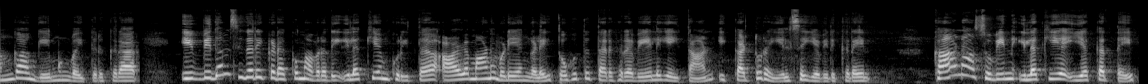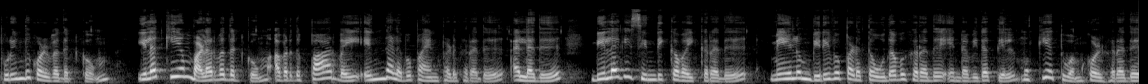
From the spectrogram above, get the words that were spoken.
அங்காங்கே முன்வைத்திருக்கிறார். இவ்விதம் சிதறி கிடக்கும் அவரது இலக்கியம் குறித்த ஆழமான விடயங்களை தொகுத்து தருகிற வேலையைத்தான் இக்கட்டுரையில் செய்யவிருக்கிறேன். கானாசுவின் இலக்கிய இயக்கத்தை புரிந்து கொள்வதற்கும் இலக்கியம் வளர்வதற்கும் அவரது பார்வை எந்தளவு பயன்படுகிறது அல்லது விலகி சிந்திக்க வைக்கிறது மேலும் விரிவுபடுத்த உதவுகிறது என்ற விதத்தில் முக்கியத்துவம் கொள்கிறது.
